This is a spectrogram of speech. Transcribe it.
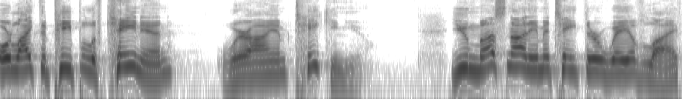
or like the people of Canaan, where I am taking you. You must not imitate their way of life.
